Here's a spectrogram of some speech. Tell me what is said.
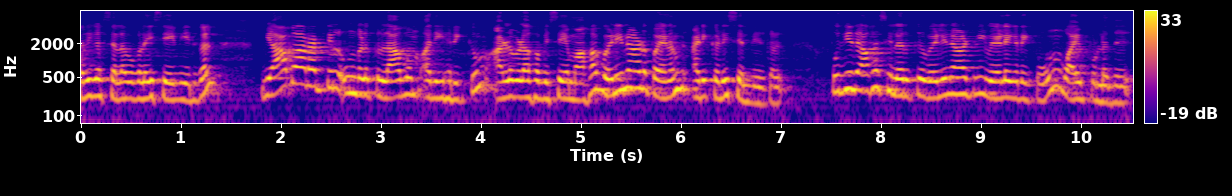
அதிக செலவுகளை செய்வீர்கள். வியாபாரத்தில் உங்களுக்கு லாபம் அதிகரிக்கும். அலுவலக விஷயமாக வெளிநாடு பயணம் அடிக்கடி செல்வீர்கள். புதிதாக சிலருக்கு வெளிநாட்டில் வேலை கிடைக்கவும் வாய்ப்புள்ளது.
